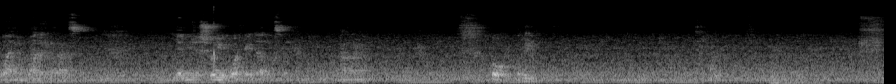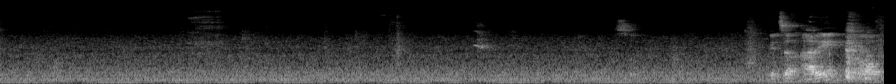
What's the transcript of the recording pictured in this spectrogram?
one one class. Let me just show you what data looks like. Uh, oh, okay. So it's an array of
